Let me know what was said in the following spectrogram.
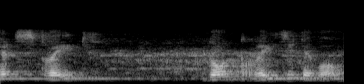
Head straight. Don't raise it above.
